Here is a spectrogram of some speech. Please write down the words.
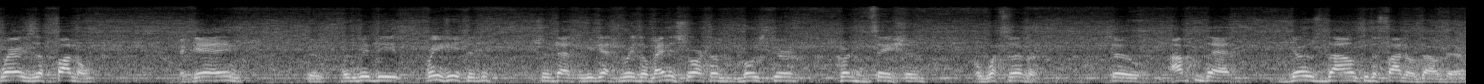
where is the funnel. Again, it will be preheated so that we get rid of any sort of moisture, condensation, or whatsoever. So after that, goes down to the funnel down there.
